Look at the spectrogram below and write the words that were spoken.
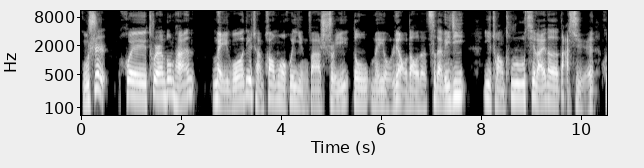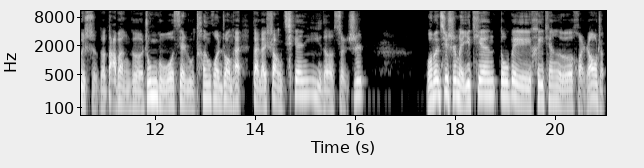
股市会突然崩盘，美国地产泡沫会引发谁都没有料到的次贷危机，一场突如其来的大雪会使得大半个中国陷入瘫痪状态，带来上千亿的损失。我们其实每一天都被黑天鹅环绕着，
